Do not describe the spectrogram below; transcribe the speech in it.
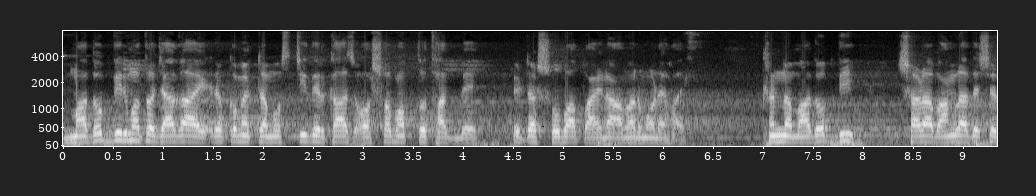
মাধবদীর মতো জায়গায় এরকম একটা মসজিদের কাজ অসমাপ্ত থাকবে, এটা শোভা পায় না আমার মনে হয়। কেননা মাধবদী সারা বাংলাদেশের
